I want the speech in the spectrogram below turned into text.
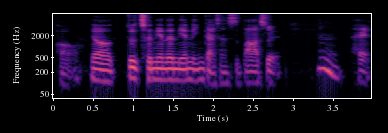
好，要就是成年的年龄改成十八岁。嗯，嘿，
